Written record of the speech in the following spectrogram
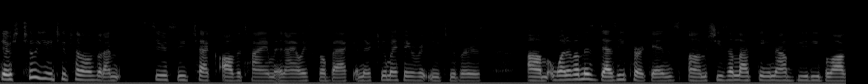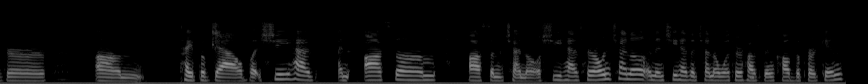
there's two YouTube channels that I'm seriously check all the time, and I always go back, and they're two of my favorite YouTubers. Um, one of them is Desi Perkins. Um, she's a Latina beauty blogger um, type of gal, but she has an awesome, awesome channel. She has her own channel, and then she has a channel with her husband called The Perkins.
